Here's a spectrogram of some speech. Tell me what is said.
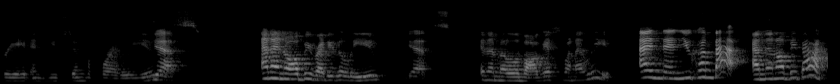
create in Houston before I leave. Yes, And I know I'll be ready to leave yes. in the middle of August when I leave, And then you come back. and then I'll be back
